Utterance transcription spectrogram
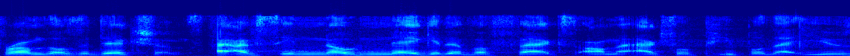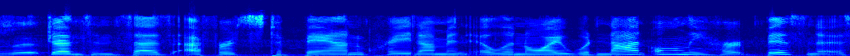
from those addictions. I've seen no negative effects on the actual people that use it. Jensen says efforts to ban kratom in Illinois would not only hurt business,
